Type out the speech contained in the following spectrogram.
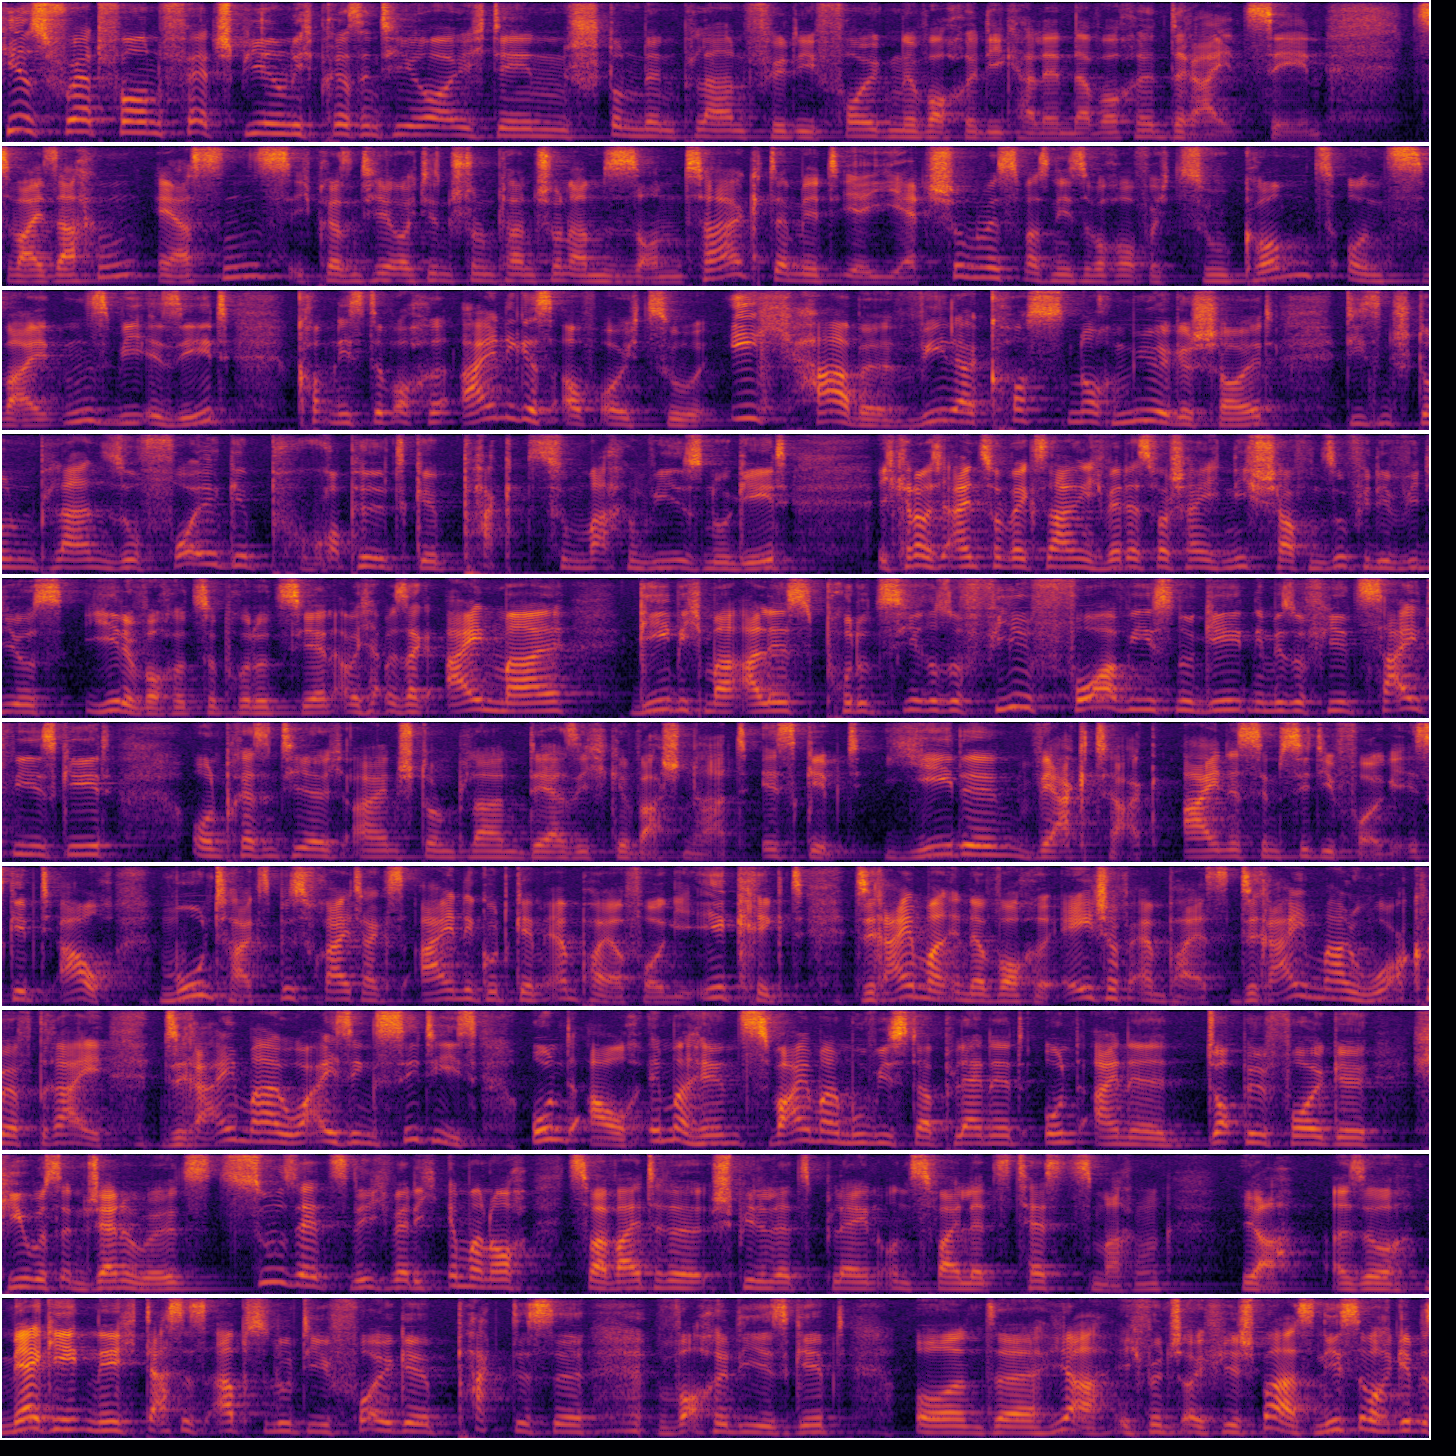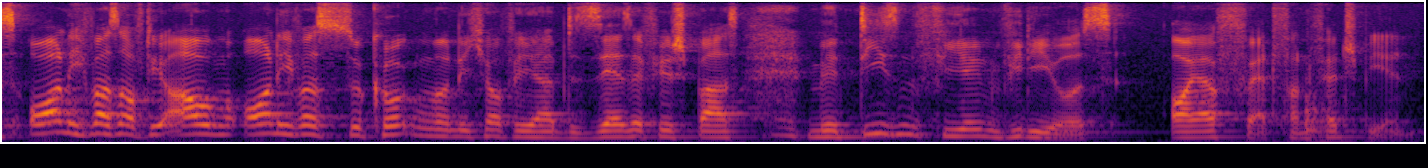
Hier ist Fred von Fettspiel und ich präsentiere euch den Stundenplan für die folgende Woche, die Kalenderwoche 13. Zwei Sachen. Erstens, ich präsentiere euch diesen Stundenplan schon am Sonntag, damit ihr jetzt schon wisst, was nächste Woche auf euch zukommt. Und zweitens, wie ihr seht, kommt nächste Woche einiges auf euch zu. Ich habe weder Kosten noch Mühe gescheut, diesen Stundenplan so voll geproppelt, gepackt zu machen, wie es nur geht. Ich kann euch eins vorweg sagen, ich werde es wahrscheinlich nicht schaffen, so viele Videos jede Woche zu produzieren. Aber ich habe gesagt, einmal gebe ich mal alles, produziere so viel vor, wie es nur geht, nehme mir so viel Zeit, wie es geht und präsentiere euch einen Stundenplan, der sich gewaschen hat. Es gibt jeden Werktag eine SimCity-Folge. Es gibt auch montags bis freitags eine Good Game Empire-Folge. Ihr kriegt dreimal in der Woche Age of Empires, dreimal Warcraft 3, dreimal Rising Cities und auch immerhin zweimal Movie Star Planet und eine Doppelfolge Heroes and Generals. Zusätzlich werde ich immer noch zwei weitere Spiele Let's Playen und zwei Let's Tests machen. Ja, also mehr geht nicht. Das ist absolut die vollgepackteste Woche, die es gibt. Und äh, ja, ich wünsche euch viel Spaß. Nächste Woche gibt es ordentlich was auf die Augen, ordentlich was zu gucken. Und ich hoffe, ihr habt sehr, sehr viel Spaß mit diesen vielen Videos. Euer Fred von Fettspielen.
